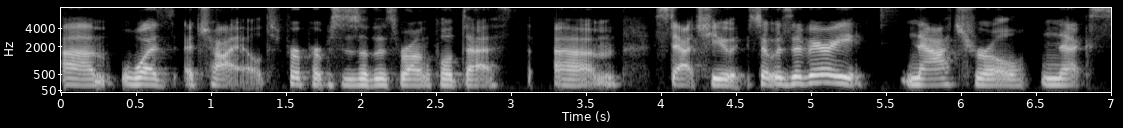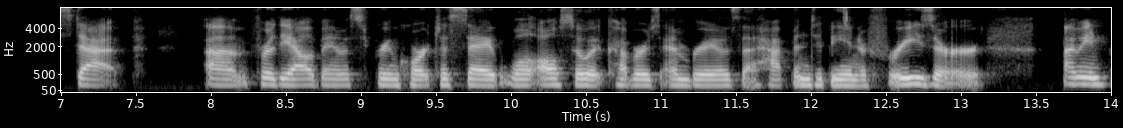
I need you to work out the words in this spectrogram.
um, was a child for purposes of this wrongful death um, statute. So it was a very natural next step um, for the Alabama Supreme Court to say, well, also it covers embryos that happen to be in a freezer. I mean,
